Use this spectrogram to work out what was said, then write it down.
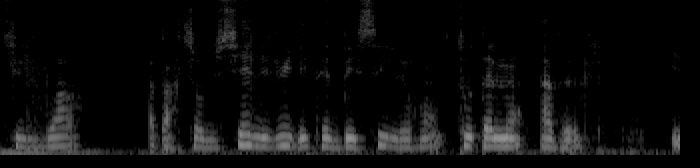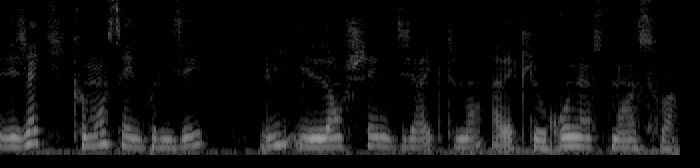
qu'il voit à partir du ciel et lui, il est tête baissée, le rend totalement aveugle. Et déjà qu'il commence à être brisé, lui, il l'enchaîne directement avec le renoncement à soi.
